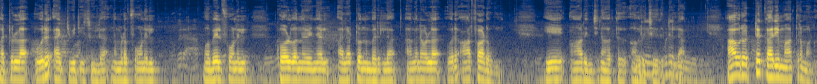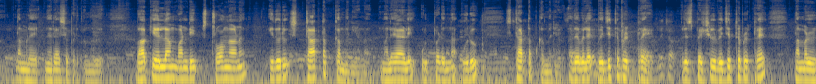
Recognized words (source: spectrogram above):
മറ്റുള്ള ഒരു ആക്ടിവിറ്റീസും ഇല്ല. നമ്മുടെ ഫോണിൽ മൊബൈൽ ഫോണിൽ കോൾ വന്നു കഴിഞ്ഞാൽ അലർട്ടൊന്നും വരില്ല. അങ്ങനെയുള്ള ഒരു ആർഭാടവും ഈ ആറ് ഇഞ്ചിനകത്ത് അവർ ചെയ്തിട്ടില്ല. ആ ഒരൊറ്റ കാര്യം മാത്രമാണ് നമ്മളെ നിരാശപ്പെടുത്തുന്നത്. ബാക്കിയെല്ലാം വണ്ടി സ്ട്രോങ് ആണ്. ഇതൊരു സ്റ്റാർട്ടപ്പ് കമ്പനിയാണ് മലയാളി ഉൾപ്പെടുന്ന ഒരു സ്റ്റാർട്ടപ്പ് കമ്പനിയാണ് അതേപോലെ വെജിറ്റബിൾ ട്രേ ഒരു സ്പെഷ്യൽ വെജിറ്റബിൾ ട്രേ നമ്മൾ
